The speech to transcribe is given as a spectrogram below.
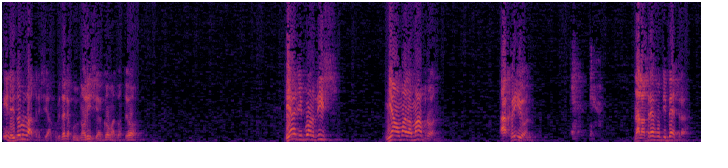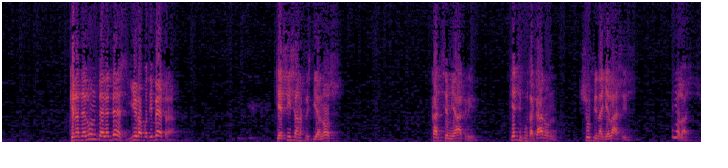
Είναι ειδωλολάτρες οι άνθρωποι, δεν έχουν γνωρίσει ακόμα τον Θεό. Εάν λοιπόν δεις μια ομάδα μαύρων, αχρίων, να λατρεύουν την πέτρα και να τελούν τελετές γύρω από την πέτρα και εσύ σαν χριστιανός κάτι σε μια άκρη και έτσι που θα κάνουν σου έρθει να γελάσεις να γελάσεις.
